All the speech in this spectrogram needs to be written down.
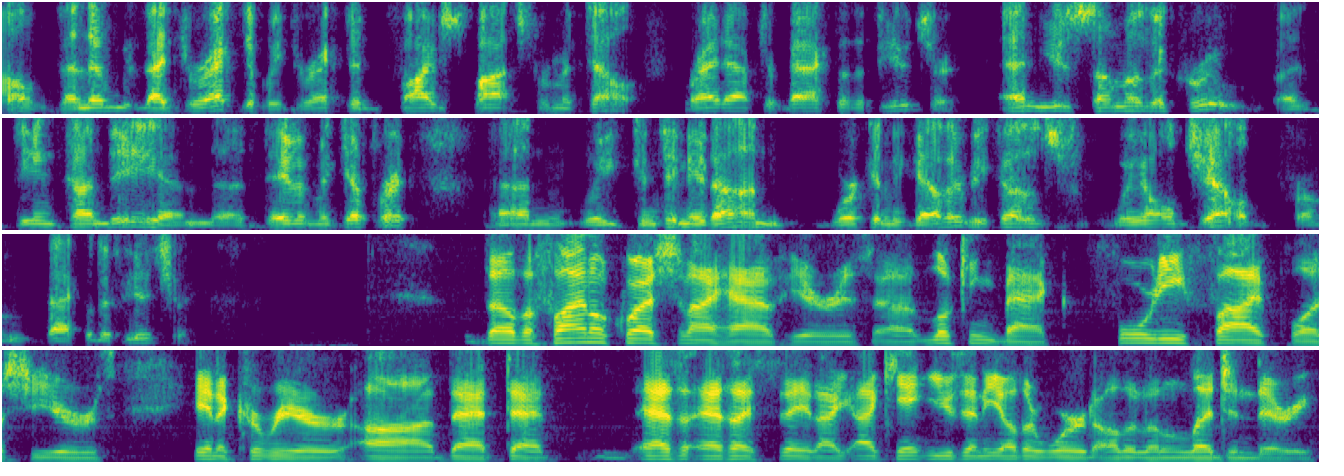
And then I directed. We directed five spots for Mattel right after Back to the Future, and used some of the crew, uh, Dean Cundey and uh, David McGiffert, and we continued on working together because we all gelled from Back to the Future. Now, the final question I have here is uh, looking back 45 plus years in a career uh, that that as as I said, I, I can't use any other word other than legendary.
